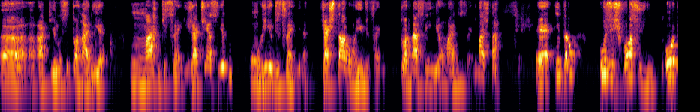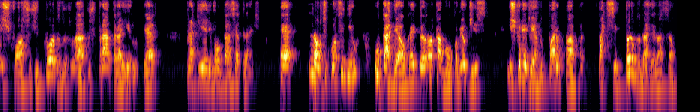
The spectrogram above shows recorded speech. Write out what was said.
uh, aquilo se tornaria um mar de sangue. Já tinha sido um rio de sangue, né? já estava um rio de sangue, tornar-se um mar de sangue. Basta. É, então, os esforços, houve esforços de todos os lados para atrair Lutero, para que ele voltasse atrás. É, não se conseguiu. O cardeal Caetano acabou, como eu disse, escrevendo para o Papa, participando da redação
